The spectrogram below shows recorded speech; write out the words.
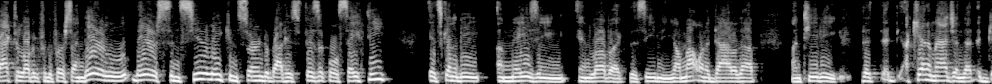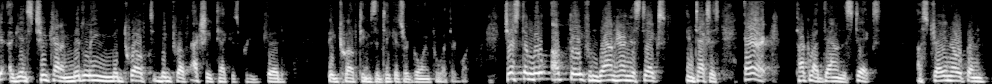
back to Lubbock for the first time. They are they are sincerely concerned about his physical safety. It's going to be amazing in Lubbock this evening. Y'all might want to dial it up. on TV. That I can't imagine that against two kind of middling mid 12 to Big 12. Actually, Tech is pretty good. Big 12 teams, the tickets are going for what they're going for. Just a little update from down here in the sticks in Texas. Eric, talk about down in the sticks. Australian Open,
